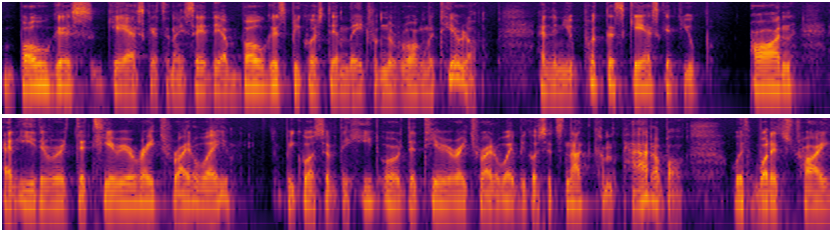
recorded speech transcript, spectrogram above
bogus gaskets, and I say they're bogus because they're made from the wrong material. And then you put this gasket you on, and either it deteriorates right away, because of the heat or it deteriorates right away because it's not compatible with what it's trying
